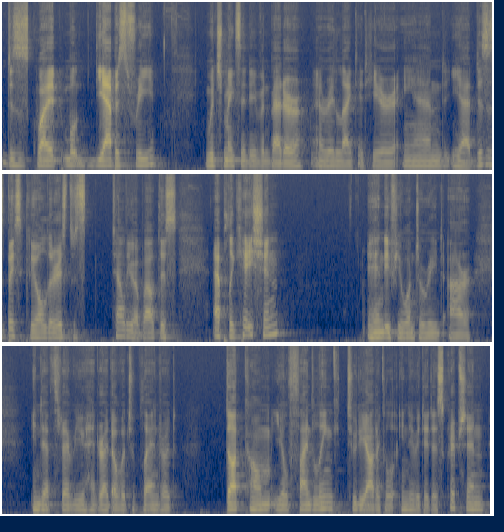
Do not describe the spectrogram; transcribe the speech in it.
this is quite, well, the app is free, which makes it even better. I really liked it here. And yeah, this is basically all there is to tell you about this application. And if you want to read our in-depth review, head right over to playandroid.com. You'll find a link to the article in the video description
